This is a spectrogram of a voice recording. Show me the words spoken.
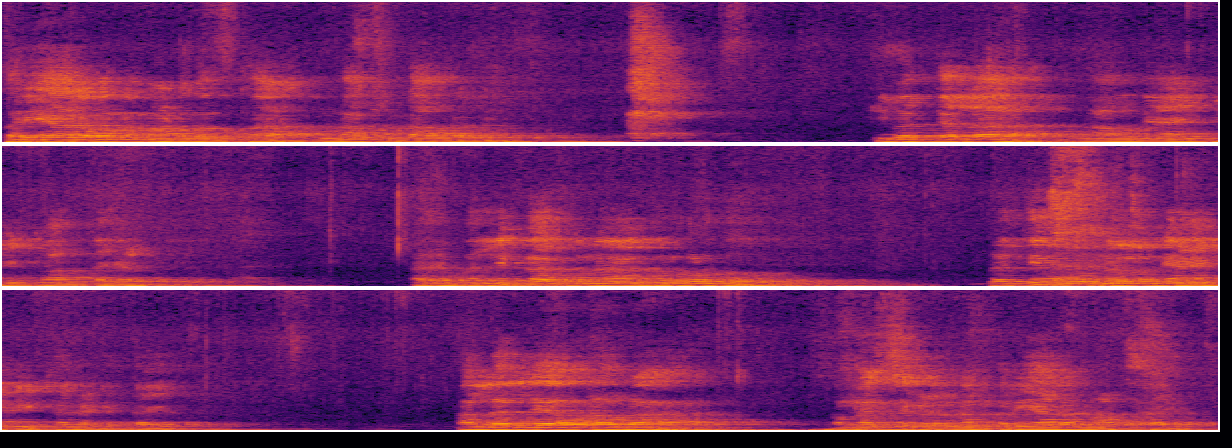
ಪರಿಹಾರವನ್ನು ಮಾಡುವಂಥ ಗುಣ ಕೂಡ ಅವರಲ್ಲಿ ಇತ್ತು. ಇವತ್ತೆಲ್ಲ ನಾವು ನ್ಯಾಯಪೀಠ ಅಂತ ಹೇಳ್ತೀವಿ. ಆದರೆ ಮಲ್ಲಿಕಾರ್ಜುನ ಗುರುಗಳದು ಪ್ರತಿ ಊರಿನಲ್ಲೂ ನ್ಯಾಯಪೀಠ ನಡೀತಾ ಇತ್ತು ಅಲ್ಲಲ್ಲೇ ಅವರವರ ಸಮಸ್ಯೆಗಳನ್ನು ಪರಿಹಾರ ಮಾಡ್ತಾ ಇದ್ರು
